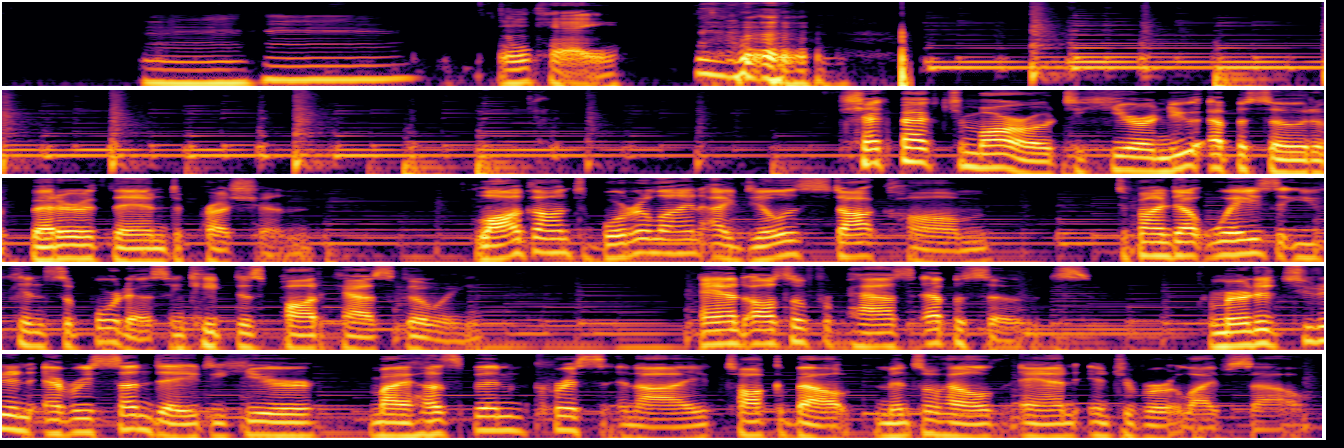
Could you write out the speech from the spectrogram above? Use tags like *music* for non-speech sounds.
Mm-hmm. Okay. *laughs* Check back tomorrow to hear a new episode of Better Than Depression. Log on to borderlineidealist.com to find out ways that you can support us and keep this podcast going. And also for past episodes. Remember to tune in every Sunday to hear my husband Chris and I talk about mental health and introvert lifestyle.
